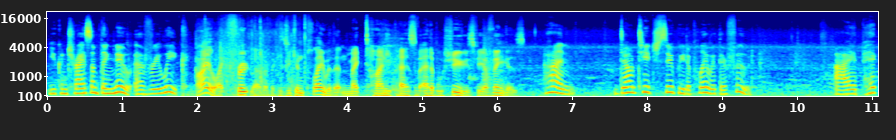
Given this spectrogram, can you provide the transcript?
you can try something new every week. I like fruit leather because you can play with it and make tiny pairs of edible shoes for your fingers. Hun, don't teach Soupy to play with their food. I pick.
